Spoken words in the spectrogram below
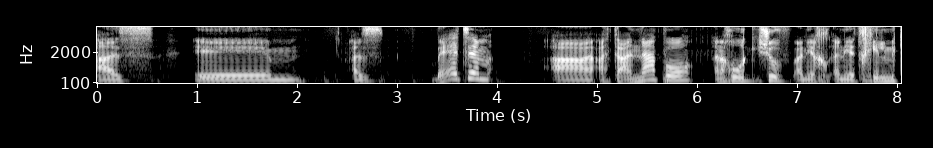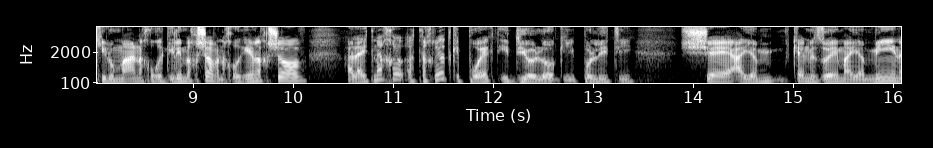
אז, אמ, אז בעצם, הטענה פה, אנחנו, שוב, אני, אני אתחיל מכאילו מה אנחנו רגילים לחשוב, אנחנו רגילים לחשוב על ההתנחל- ההתנחלויות כפרויקט אידיאולוגי, פוליטי, שכן, מזוהה עם הימין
